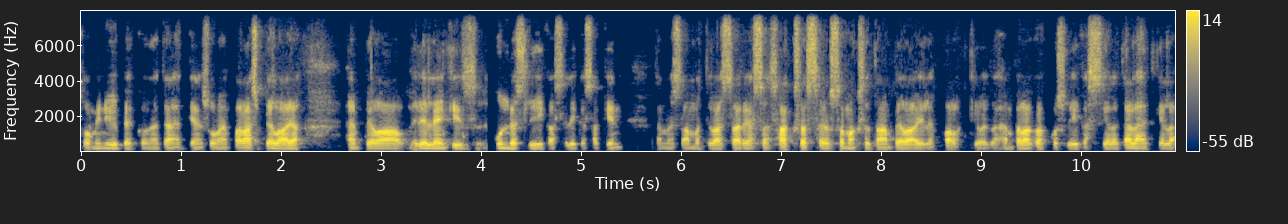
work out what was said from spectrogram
Tomi Nybek, on tällä hetkellä Suomen paras pelaaja. Hän pelaa edelleenkin Bundesliigassa, eli Sakin tämmöisessä ammattilaissarjassa Saksassa, jossa maksetaan pelaajille palkkioita. Hän pelaa kakkosliigassa siellä tällä hetkellä,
